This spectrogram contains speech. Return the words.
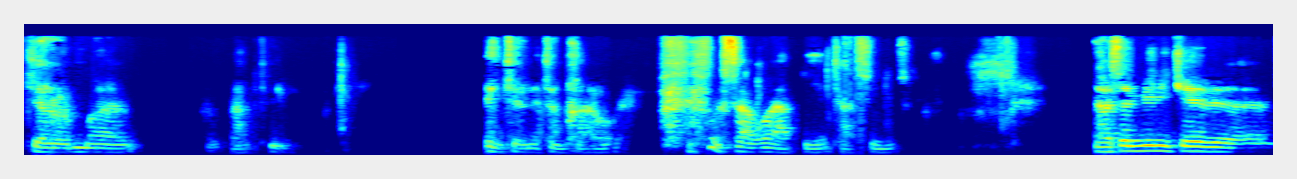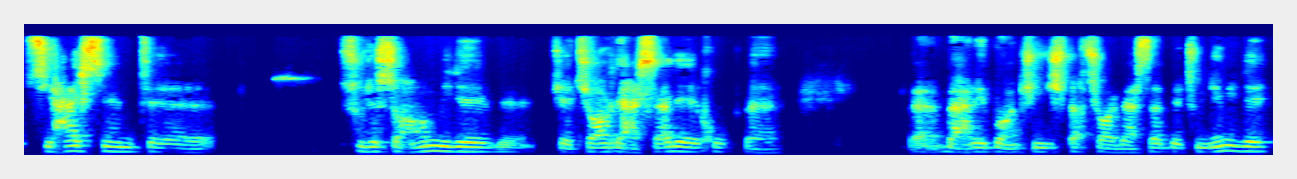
جنرال اینترنت هم خرابه. سوا عبدیه تحصیل در اصل می‌بینی که سی هشت سنت سود سهام میده که چهار درصد خوب بهره بانکی هیچ وقت چهار درصد بهتون نمیده.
